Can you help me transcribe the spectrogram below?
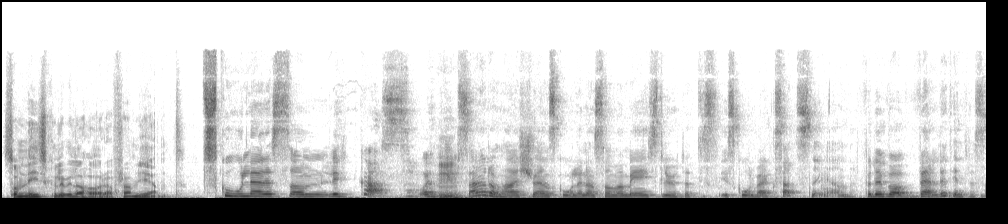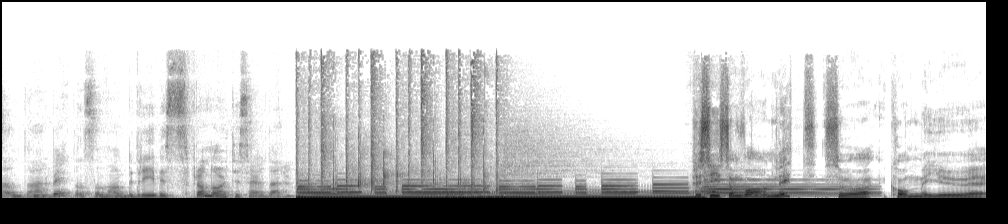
Som ni skulle vilja höra framgent? Skolor som lyckas. Och Mm. ett tips är de här 21 skolorna som var med i slutet i skolverkssatsningen. För det var väldigt intressanta arbeten som har bedrivits från norr till söder. Precis som vanligt så kommer ju eh,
